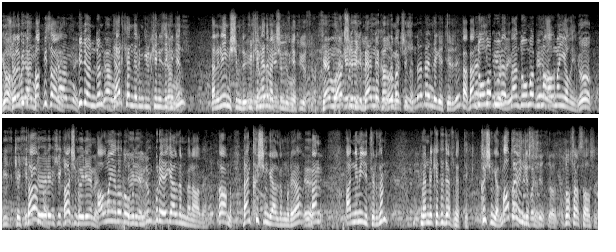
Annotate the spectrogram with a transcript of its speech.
Yok, Şöyle o bir dön- yanlış. bak bir saniye. Yanlış. Bir döndüm Yanlış. derken dedim ülkenize Yanlış. gidin. Yani neymiş şimdi? Ülke ne demek şimdi bu? getiriyorsun. Sen bu Bak ülkede şimdi, bir- ben de kaldım bak yurt şimdi. dışında. Ben de getirdim. Ha, ben, doğma şimdi büyüme buradayım. ben doğma büyüme Eyvallah. Almanyalıyım. Yok biz kesinlikle Tamam mı? öyle bir şey Bak kimse şimdi, söyleyemez. Almanya'da doğdum Söyleyemez. büyüdüm. Buraya geldim ben abi. Tamam mı? Ben kışın geldim buraya. Evet. Ben annemi yitirdim. Memleketi defnettik. Kışın geldim. 6 ay Başın- öncesi. başın sağ olsun. Dostlar sağ olsun.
